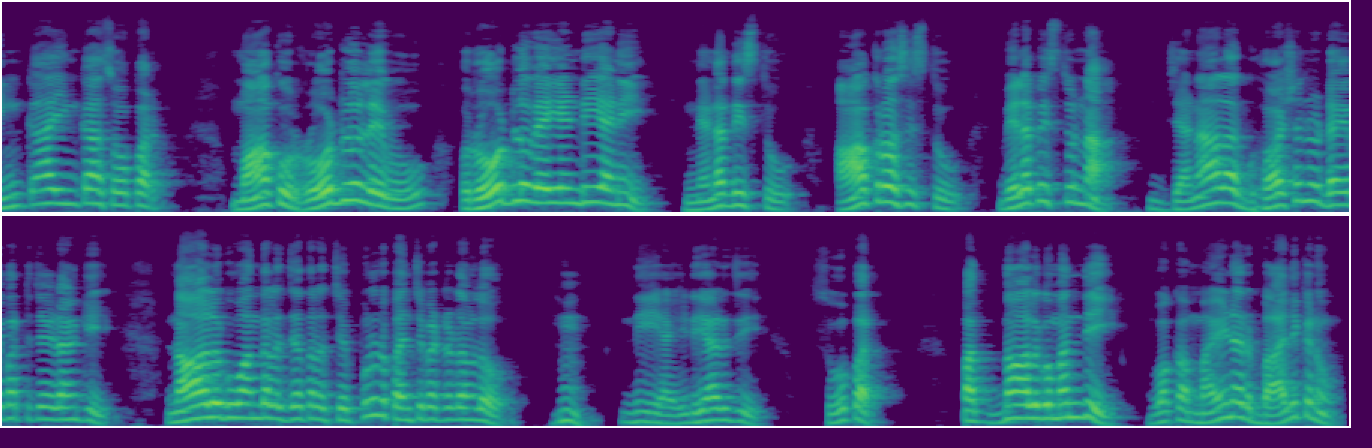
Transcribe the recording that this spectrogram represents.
ఇంకా ఇంకా సూపర్. మాకు రోడ్లు లేవు రోడ్లు వేయండి అని నినదిస్తూ ఆక్రోశిస్తూ విలపిస్తున్న జనాల ఘోషను డైవర్ట్ చేయడానికి నాలుగు వందల జతల చెప్పులను పంచిపెట్టడంలో నీ ఐడియాలజీ సూపర్. పద్నాలుగు మంది ఒక మైనర్ బాలికను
